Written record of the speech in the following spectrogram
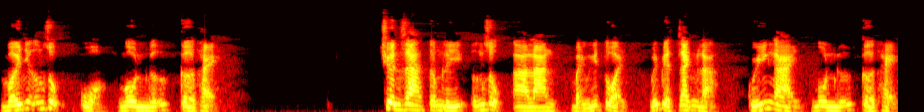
với những ứng dụng của ngôn ngữ cơ thể. Chuyên gia tâm lý ứng dụng Alan, 70 tuổi, với biệt danh là Quý Ngài Ngôn ngữ Cơ thể.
